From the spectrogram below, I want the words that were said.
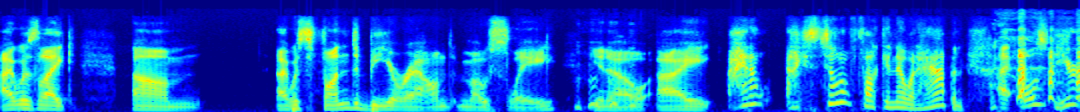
I was like, um, I was fun to be around mostly. You know, I I don't. I still don't fucking know what happened. I also here.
